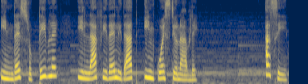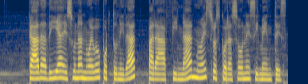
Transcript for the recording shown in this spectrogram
indestructible y la fidelidad incuestionable. Así, cada día es una nueva oportunidad para afinar nuestros corazones y mentes,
